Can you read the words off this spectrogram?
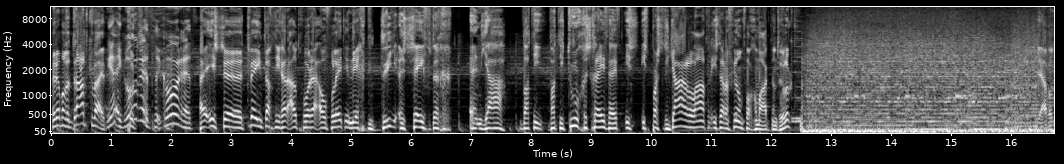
ben helemaal de draad kwijt. Ja, ik hoor Goed. het. Ik hoor het. Hij is eh, 82 jaar oud geworden. Hij overleed in 1973. En ja, wat hij, wat hij toen geschreven heeft... Is, is pas jaren later is daar een film van gemaakt natuurlijk. Ja, wat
